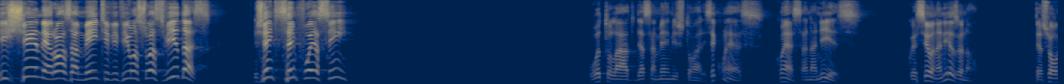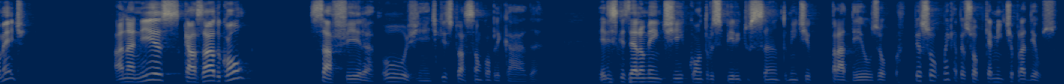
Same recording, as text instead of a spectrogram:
e generosamente viviam as suas vidas. Gente, sempre foi assim. O outro lado dessa mesma história. Você conhece? Conhece Ananias? Conheceu Ananias ou não? Pessoalmente? Ananias casado com Safira. Oh, gente, que situação complicada. Eles quiseram mentir contra o Espírito Santo, mentir para Deus. Eu, pessoa, como é que a pessoa quer mentir para Deus?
